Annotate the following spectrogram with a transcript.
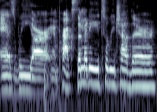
as we are in proximity to each other.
